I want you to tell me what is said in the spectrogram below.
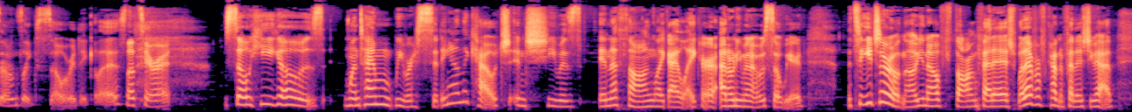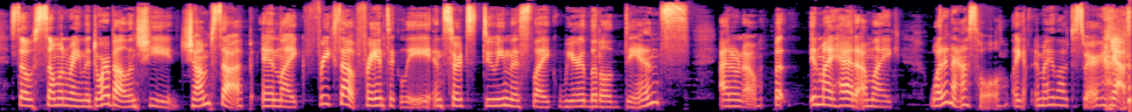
sounds like so ridiculous. Let's hear it. So he goes, one time we were sitting on the couch and she was in a thong, like I like her. I don't even know. It was so weird. To each their own, though, you know, thong fetish, whatever kind of fetish you have. So someone rang the doorbell and she jumps up and like freaks out frantically and starts doing this like weird little dance. I don't know. But in my head, I'm like, what an asshole. Like, am I allowed to swear? Yes.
